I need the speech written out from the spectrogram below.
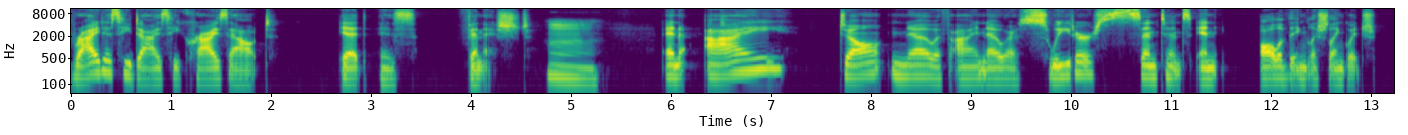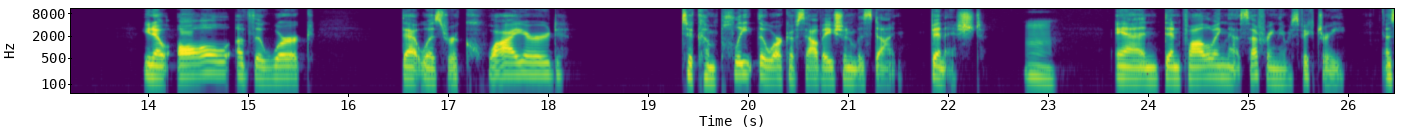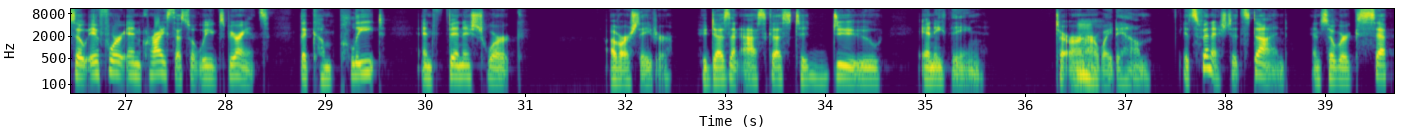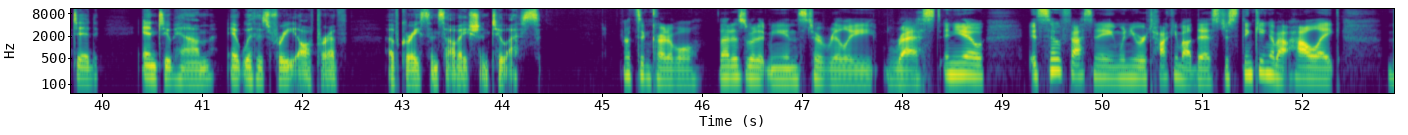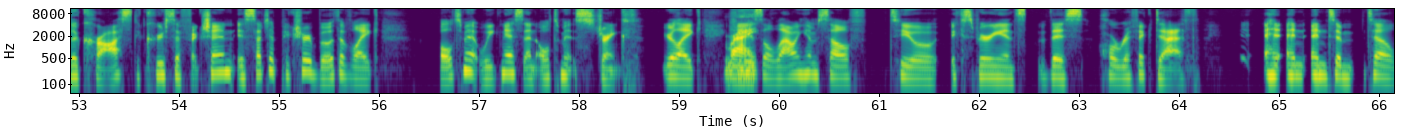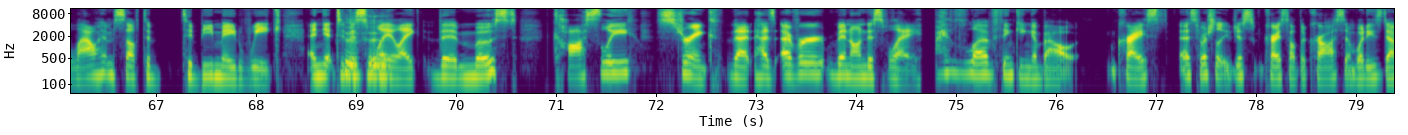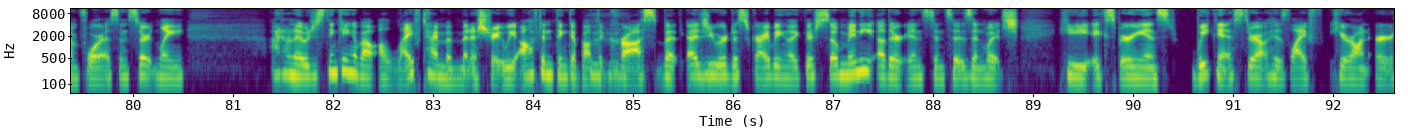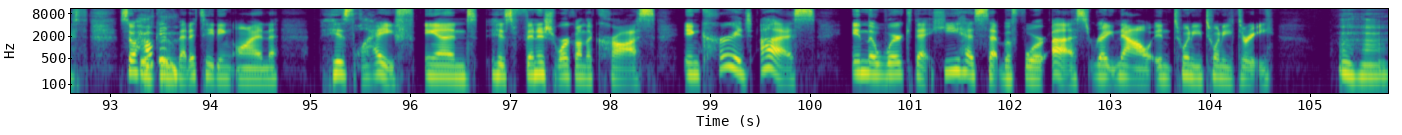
Right as he dies, he cries out, It is finished. Hmm. And I don't know if I know a sweeter sentence in all of the English language. You know, all of the work that was required to complete the work of salvation was done, finished. Mm. And then following that suffering, there was victory. And so, if we're in Christ, that's what we experience the complete and finished work of our Savior, who doesn't ask us to do anything to earn mm. our way to Him. It's finished, it's done. And so, we're accepted into him it, with his free offer of, of grace and salvation to us. That's incredible. That is what it means to really rest. And, you know, it's so fascinating when you were talking about this, just thinking about how, like, the cross, the crucifixion is such a picture both of like ultimate weakness and ultimate strength. You're like, right. he is allowing himself to experience this horrific death and, and, and to, to allow himself to to be made weak and yet to display like the most costly strength that has ever been on display. I love thinking about Christ, especially just Christ on the cross and what he's done for us. And certainly, I don't know, just thinking about a lifetime of ministry. We often think about mm-hmm. the cross, but as you were describing, like there's so many other instances in which he experienced weakness throughout his life here on earth. So, how mm-hmm. can meditating on his life and his finished work on the cross encourage us in the work that he has set before us right now in 2023. Mm-hmm.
